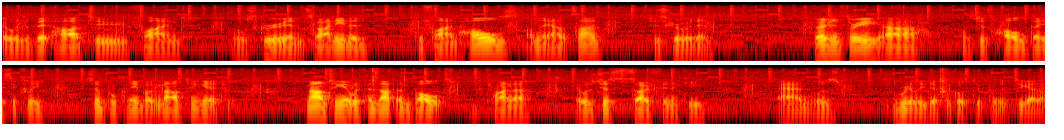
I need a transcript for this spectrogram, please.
it was a bit hard to find or screw in, so I needed to find holes on the outside to screw it in. Version 3 uh, was just holes basically, simple clean, but mounting it, mounting it with a nut and bolt, trying to, it was just so finicky and was really difficult to put it together.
